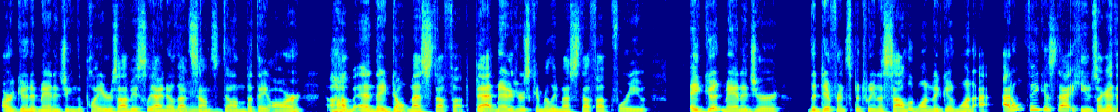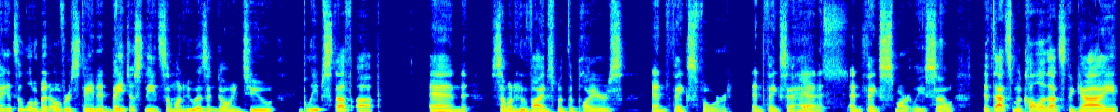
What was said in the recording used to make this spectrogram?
are good at managing the players, obviously. I know that mm-hmm. sounds dumb, but they are. Um, and they don't mess stuff up. Bad managers can really mess stuff up for you. A good manager, the difference between a solid one and a good one, I, I don't think is that huge. Like, I think it's a little bit overstated. They just need someone who isn't going to bleep stuff up and someone who vibes with the players and thinks forward and thinks ahead yes. and thinks smartly. So if that's McCullough, that's the guy.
